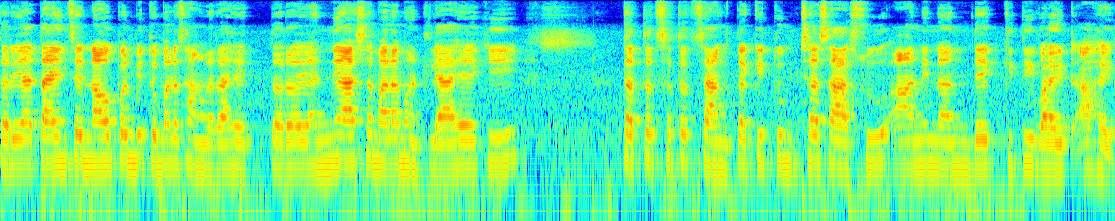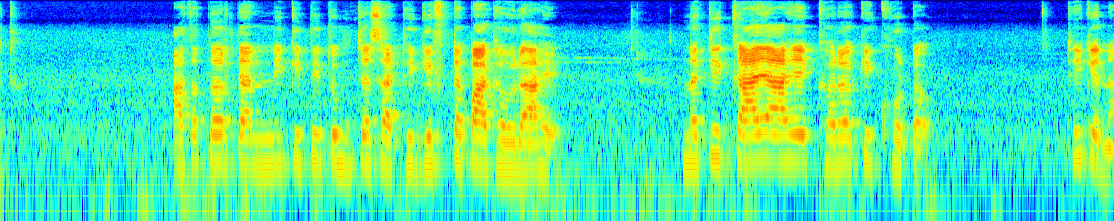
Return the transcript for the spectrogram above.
तर या ताईंचे नाव पण मी तुम्हाला सांगणार आहे. तर यांनी असं मला म्हटले आहे की सतत सतत सांगतं की तुमच्या सासू आणि नंदे किती वाईट आहेत. आता तर त्यांनी किती तुमच्यासाठी गिफ्ट पाठवलं आहे. नक्की काय आहे? खरं की खोटं? ठीक आहे ना?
